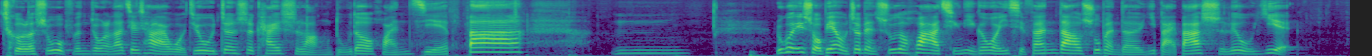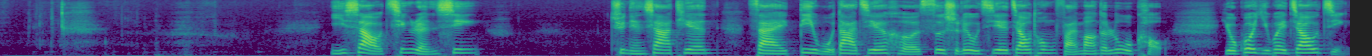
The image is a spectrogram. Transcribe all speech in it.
扯了十五分钟了。那接下来我就正式开始朗读的环节吧。嗯。如果你手边有这本书的话，请你跟我一起翻到书本的一百八十六页。一笑倾人心。去年夏天，在第五大街和四十六街交通繁忙的路口，有过一位交警，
